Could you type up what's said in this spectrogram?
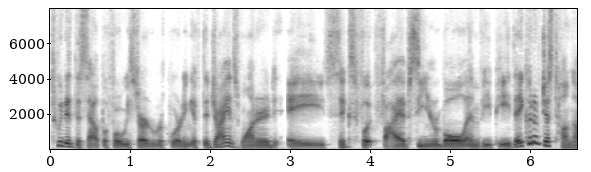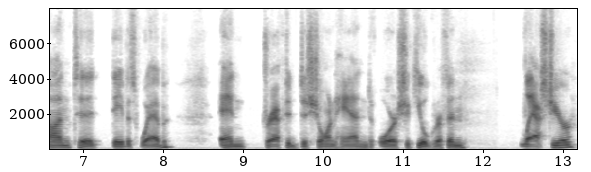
tweeted this out before we started recording. If the Giants wanted a six foot five Senior Bowl MVP, they could have just hung on to Davis Webb and drafted Da'Shawn Hand or Shaquille Griffin last year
